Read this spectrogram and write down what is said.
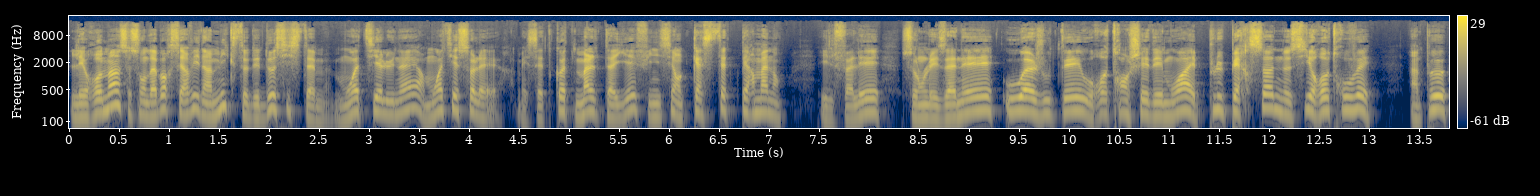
Les Romains se sont d'abord servis d'un mixte des deux systèmes, moitié lunaire, moitié solaire, mais cette cote mal taillée finissait en casse-tête permanent. Il fallait, selon les années, ou ajouter ou retrancher des mois et plus personne ne s'y retrouvait. Un peu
